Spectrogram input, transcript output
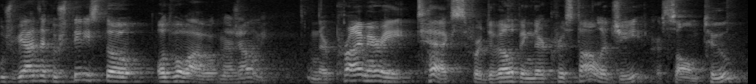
už viac ako 400 odvolávok na žalmy. And their primary texts for developing their Christology are Psalm 2,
